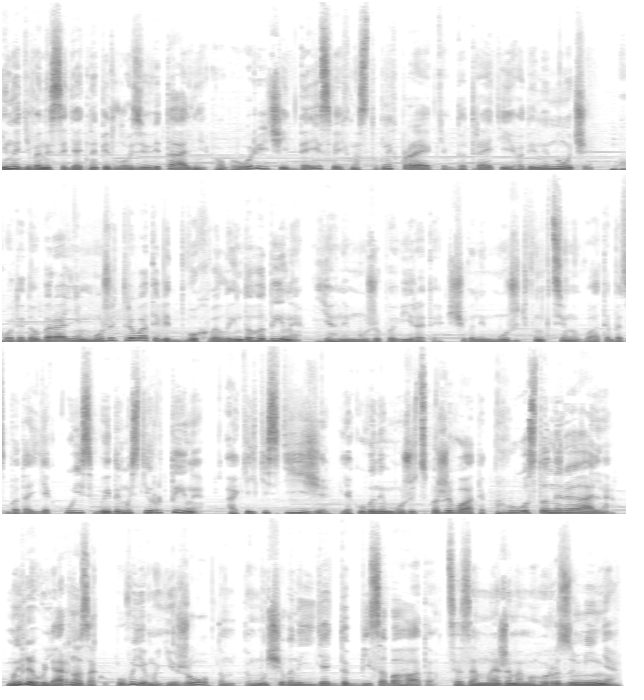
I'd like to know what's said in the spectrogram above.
Іноді вони сидять на підлозі у вітальні, обговорюючи ідеї своїх наступних проєктів до третьої години ночі. Походи до вбиральні можуть тривати від двох хвилин до години. Я не можу повірити, що вони можуть функціонувати без бодай якоїсь видимості рутини. А кількість їжі, яку вони можуть споживати, просто нереальна. Ми регулярно закуповуємо їжу оптом, тому що вони їдять до біса багато. Це за межами мого розуміння.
